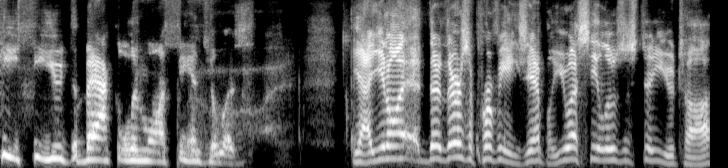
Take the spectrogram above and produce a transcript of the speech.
TCU debacle in Los Angeles. Yeah, you know, there, there's a perfect example. USC loses to Utah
